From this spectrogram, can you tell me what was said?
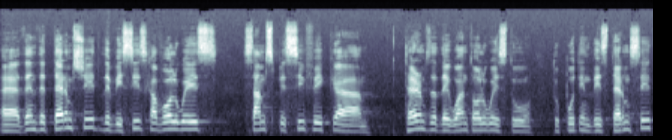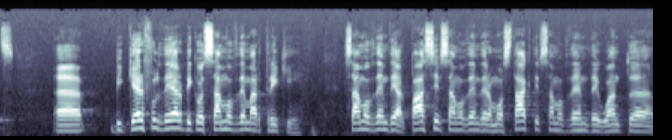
Uh, then the term sheet, the VCs have always some specific um, terms that they want always to, to put in these term sheets. Uh, be careful there because some of them are tricky. Some of them they are passive, some of them they are most active, some of them they want uh,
